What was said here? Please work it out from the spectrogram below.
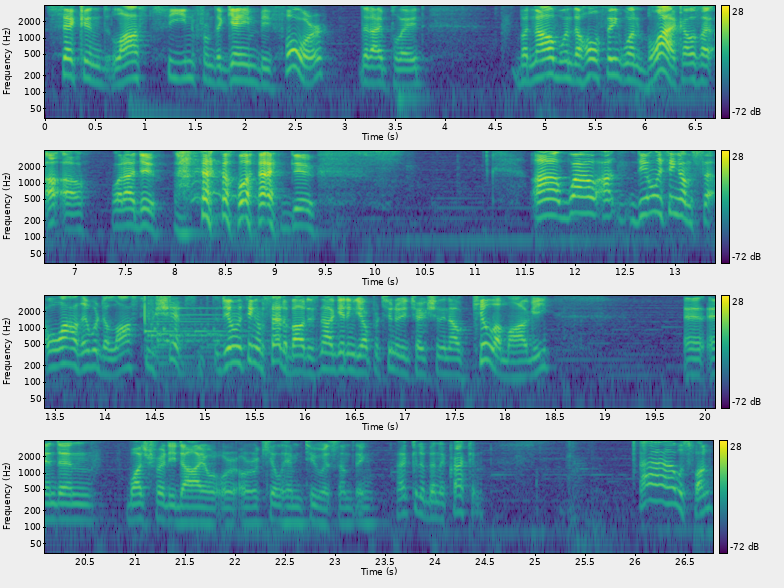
second, last scene from the game before that I played. But now when the whole thing went black, I was like, uh-oh, what I do? what I do? Uh, well, uh, the only thing I'm sad... Wow, they were the last two ships. The only thing I'm sad about is not getting the opportunity to actually now kill Amagi. And, and then watch Freddy die or, or, or kill him too or something. That could have been a Kraken. Ah, that was fun.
